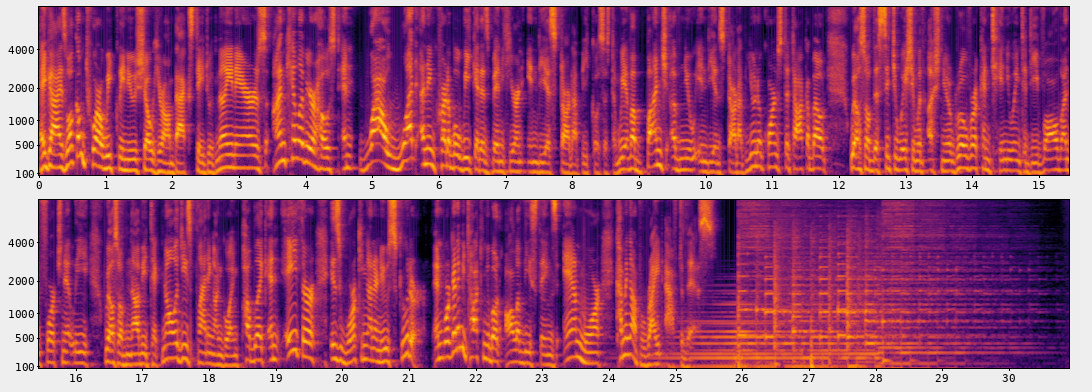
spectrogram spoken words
Hey guys, welcome to our weekly news show here on Backstage with Millionaires. I'm Caleb, your host, and wow, what an incredible week it has been here in India's startup ecosystem. We have a bunch of new Indian startup unicorns to talk about. We also have the situation with Ashneer Grover continuing to devolve, unfortunately. We also have Navi Technologies planning on going public, and Ather is working on a new scooter. And we're going to be talking about all of these things and more coming up right after this.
